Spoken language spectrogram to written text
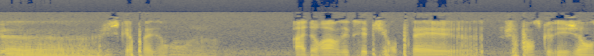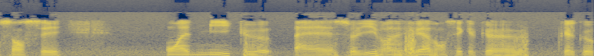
euh, jusqu'à présent, à de rares exceptions près, je pense que les gens sensés ont admis que ben, ce livre avait fait avancer quelques quelques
